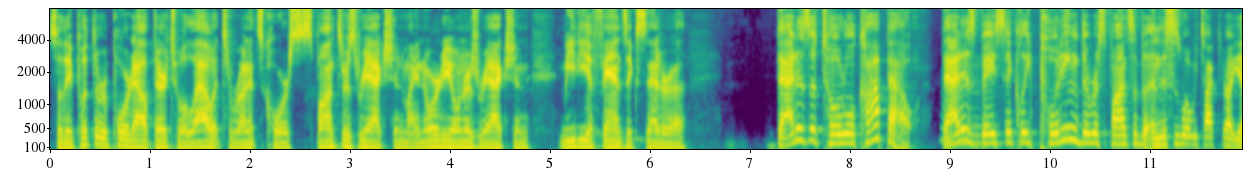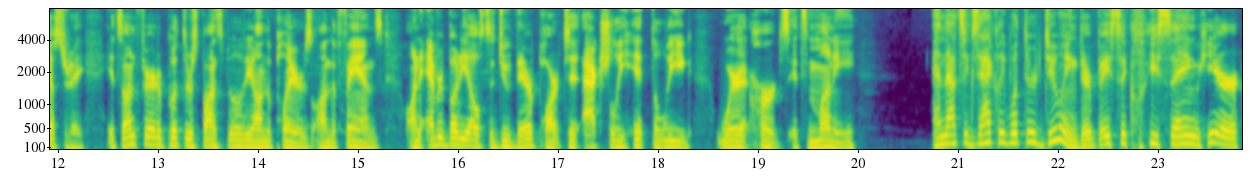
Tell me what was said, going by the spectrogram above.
So they put the report out there to allow it to run its course. Sponsors' reaction, minority owners' reaction, media fans, etc. That is a total cop out. That mm-hmm. is basically putting the responsibility, and this is what we talked about yesterday. It's unfair to put the responsibility on the players, on the fans, on everybody else to do their part to actually hit the league where it hurts. It's money and that's exactly what they're doing. They're basically saying, here,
